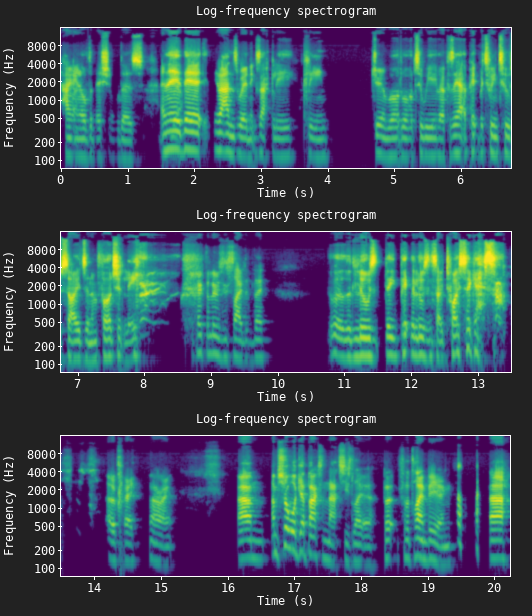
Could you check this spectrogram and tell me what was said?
hanging over their shoulders, and they, Yeah. their their hands weren't exactly clean during World War Two either, because they had to pick between two sides, and unfortunately, They picked the losing side, did they? well, the lose they picked the losing side twice, I guess. Okay, all right. Um, I'm sure we'll get back to Nazis later, but for the time being, uh,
